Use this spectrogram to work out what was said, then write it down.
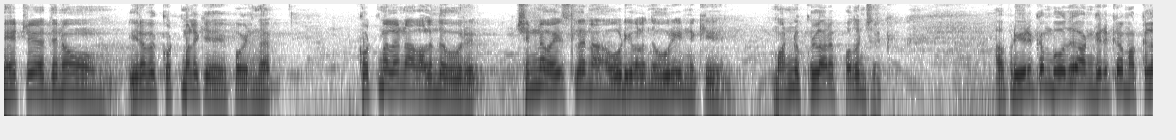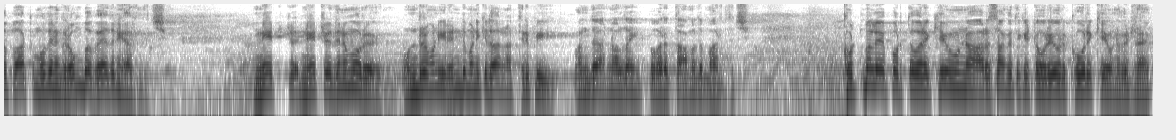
நேற்றைய தினம் இரவு கொட்மலைக்கு போயிருந்தேன். கொட்மலை நான் வளர்ந்த ஊர். சின்ன வயசில் நான் ஓடி வளர்ந்த ஊர் இன்றைக்கி மண்ணுக்குள்ளார புதஞ்சிருக்கு. அப்படி இருக்கும்போது அங்கே இருக்கிற மக்களை பார்க்கும்போது எனக்கு ரொம்ப வேதனையாக இருந்துச்சு. நேற்று நேற்று தினம் ஒரு ஒன்றரை மணி ரெண்டு மணிக்கு தான் நான் திருப்பி வந்தேன். அதனால தான் இப்போ வர தாமதமாக இருந்துச்சு கொட்மலையை பொறுத்த வரைக்கும் நான் அரசாங்கத்துக்கிட்ட ஒரே ஒரு கோரிக்கை ஒன்று விடுறேன்.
